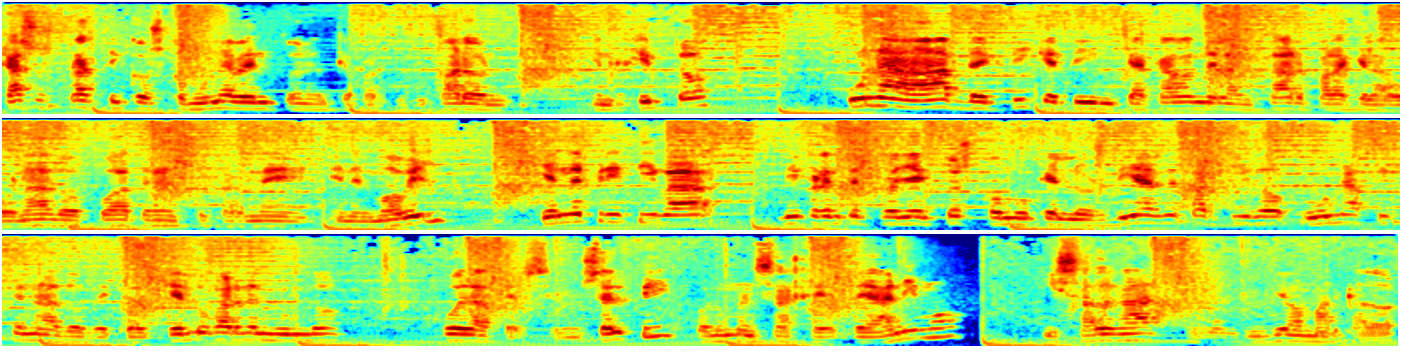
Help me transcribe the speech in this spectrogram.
casos prácticos como un evento en el que participaron en Egipto, una app de ticketing que acaban de lanzar para que el abonado pueda tener su carnet en el móvil y en definitiva diferentes proyectos como que en los días de partido un aficionado de cualquier lugar del mundo pueda hacerse un selfie con un mensaje de ánimo y salga en el vídeo marcador.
